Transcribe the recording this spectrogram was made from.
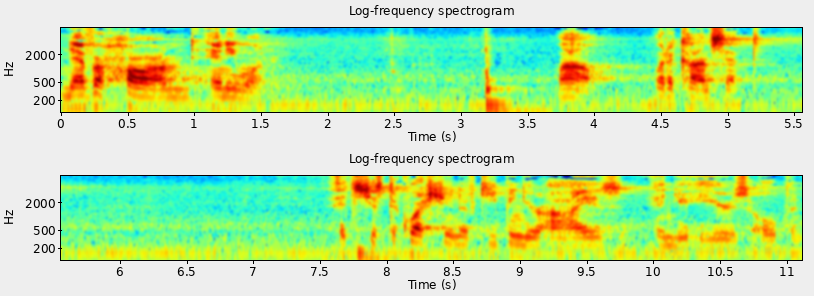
never harmed anyone. Wow, what a concept. It's just a question of keeping your eyes and your ears open.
